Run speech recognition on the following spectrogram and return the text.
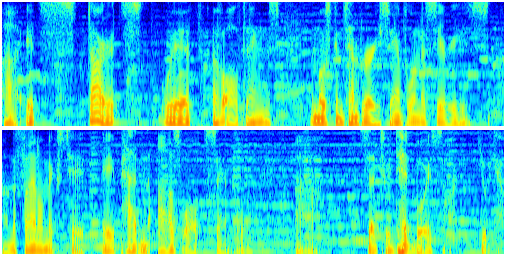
Uh, it starts with, of all things, the most contemporary sample in the series on the final mixtape, a Patton Oswalt sample uh, set to a Dead Boys song. Here we go.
